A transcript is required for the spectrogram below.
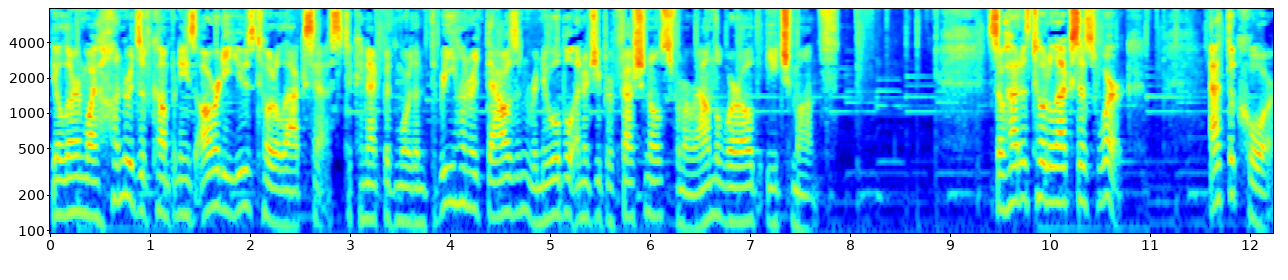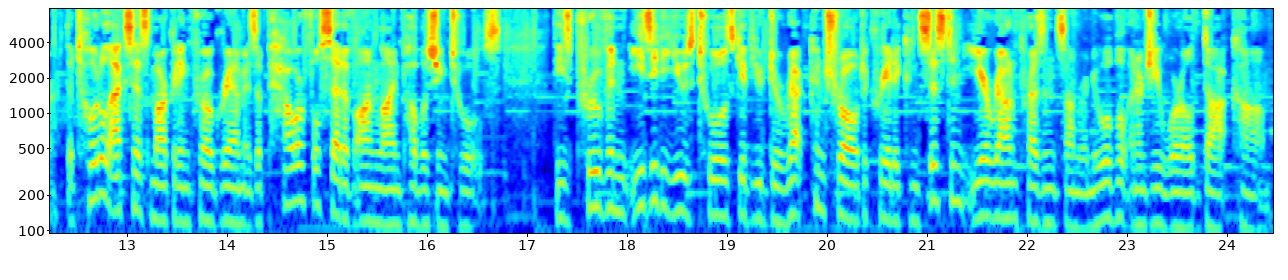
you'll learn why hundreds of companies already use Total Access to connect with more than 300,000 renewable energy professionals from around the world each month. So, how does Total Access work? At the core, the Total Access Marketing Program is a powerful set of online publishing tools. These proven, easy to use tools give you direct control to create a consistent year round presence on RenewableEnergyWorld.com.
